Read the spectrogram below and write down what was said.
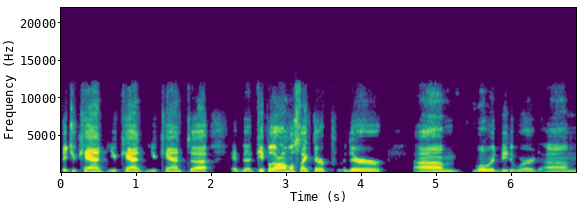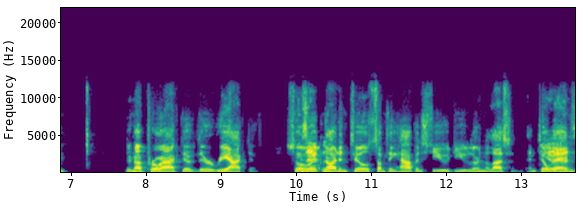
That you can't, you can't, you can't. Uh, people are almost like they're they're um, what would be the word? Um, they're not proactive; they're reactive. So exactly. it's not until something happens to you do you learn the lesson. Until yes. then,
